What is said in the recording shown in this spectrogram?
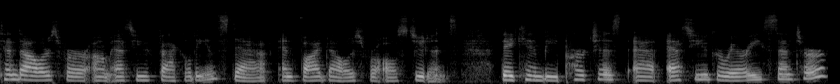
$10 for um, SU faculty and staff, and $5 for all students. They can be purchased at SU Guerrieri Center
